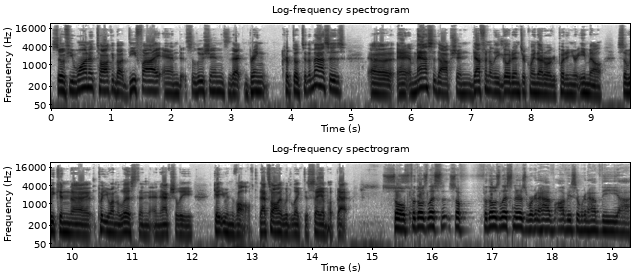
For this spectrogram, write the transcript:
So if you want to talk about DeFi and solutions that bring crypto to the masses, uh, a mass adoption, definitely go to intercoin.org, put in your email so we can uh, put you on the list and, and actually get you involved. That's all I would like to say about that. So for those listen, so for those listeners, we're going to have, obviously, we're to have the uh,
